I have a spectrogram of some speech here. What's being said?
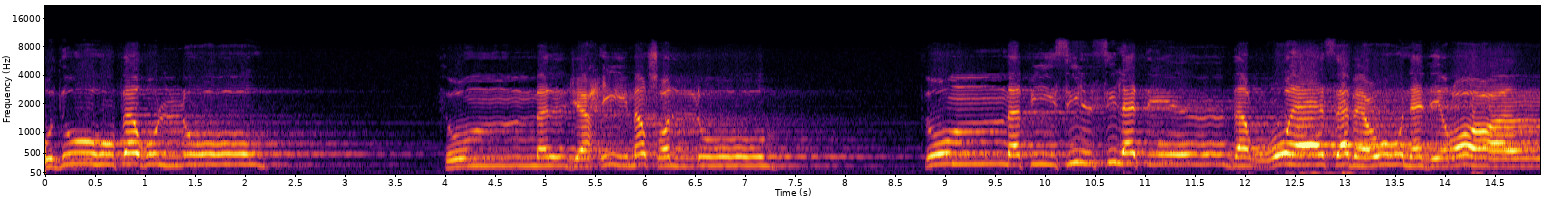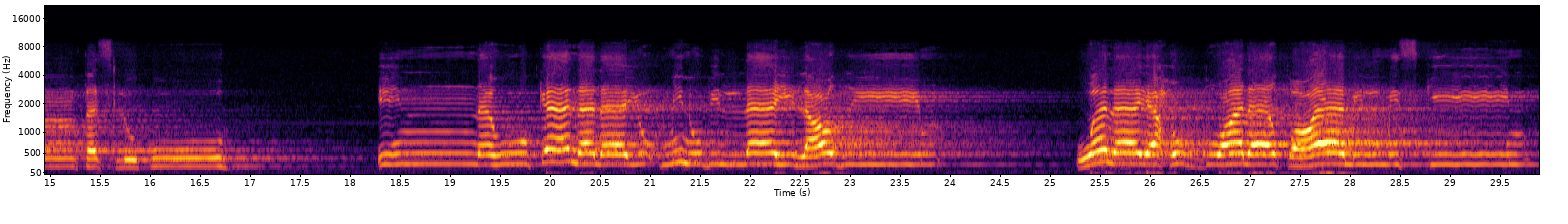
خذوه فغلوه. ثم الجحيم صلوه. ثم في سلسلة ذرها سبعون ذراعا فاسلكوه. إنه كان لا يؤمن بالله العظيم ولا يحض على طعام المسكين.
